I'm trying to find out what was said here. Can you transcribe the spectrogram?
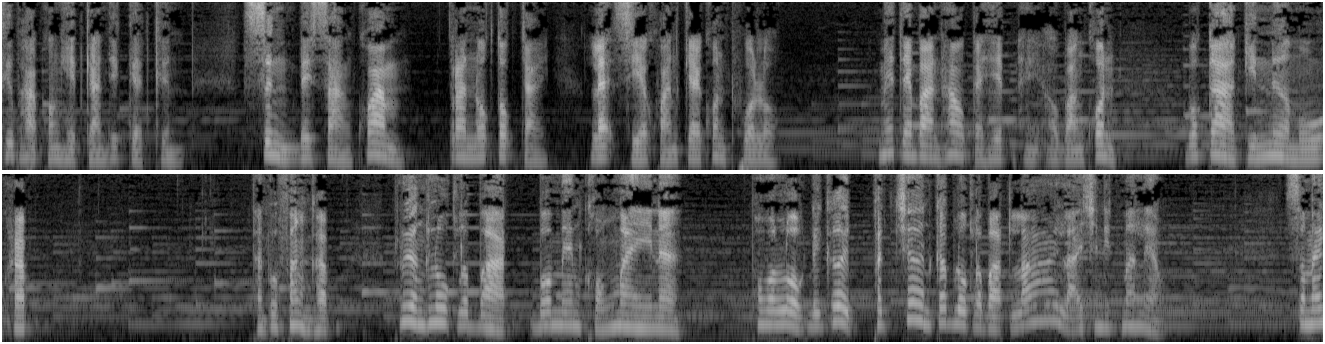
คือภาพของเหตุการณ์ที่เกิดขึ้น ซึ่งได้สร้างความตระนกตกใจ และเสียขวัญแก่คนทั่วโลก แม้แต่บ้านเฮากะเฮ็ดให้เอาบางคนบกล้ากินเนื้อหมูครับ ท่านผู้ฟังครับ เรื่องโรคระบาดบอแมนของใหม่นะเพราะว่าโลกได้เคยเผชิญกับโรคระบาดหลายหลายชนิดมาแล้ว สมัย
